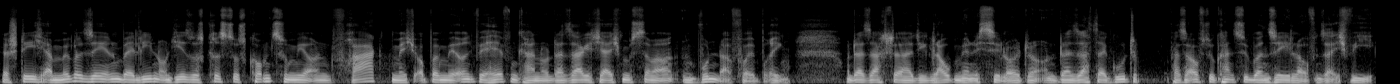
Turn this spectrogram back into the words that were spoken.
Da stehe ich am Müggelsee in Berlin und Jesus Christus kommt zu mir und fragt mich, ob er mir irgendwie helfen kann. Und da sage ich, ja, ich müsste mal ein Wunder vollbringen. Und da sagt er, die glauben mir nicht, die Leute. Und dann sagt er, gut, pass auf, du kannst über den See laufen. Sag ich, wie?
